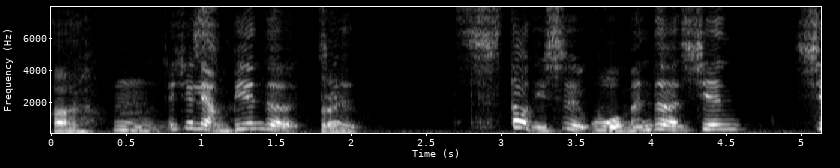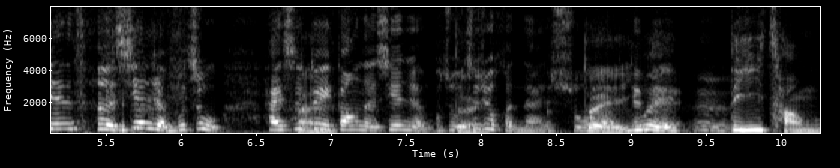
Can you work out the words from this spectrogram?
啊，嗯，而且两边的这到底是我们的先先 先忍不住，还是对方的先忍不住？这就很难说。对，因为第一场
